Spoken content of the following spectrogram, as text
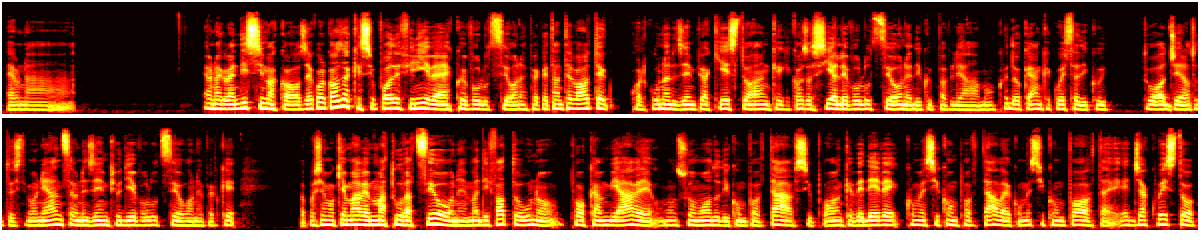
è una, è una grandissima cosa, è qualcosa che si può definire ecco evoluzione, perché tante volte qualcuno ad esempio ha chiesto anche che cosa sia l'evoluzione di cui parliamo. Credo che anche questa di cui tu oggi hai dato testimonianza è un esempio di evoluzione, perché la possiamo chiamare maturazione, ma di fatto uno può cambiare un suo modo di comportarsi, può anche vedere come si comportava e come si comporta e già questo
